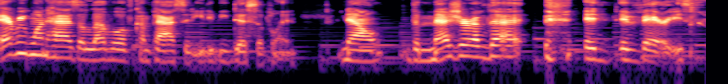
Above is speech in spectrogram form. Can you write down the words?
everyone has a level of capacity to be disciplined. Now, the measure of that it it varies.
